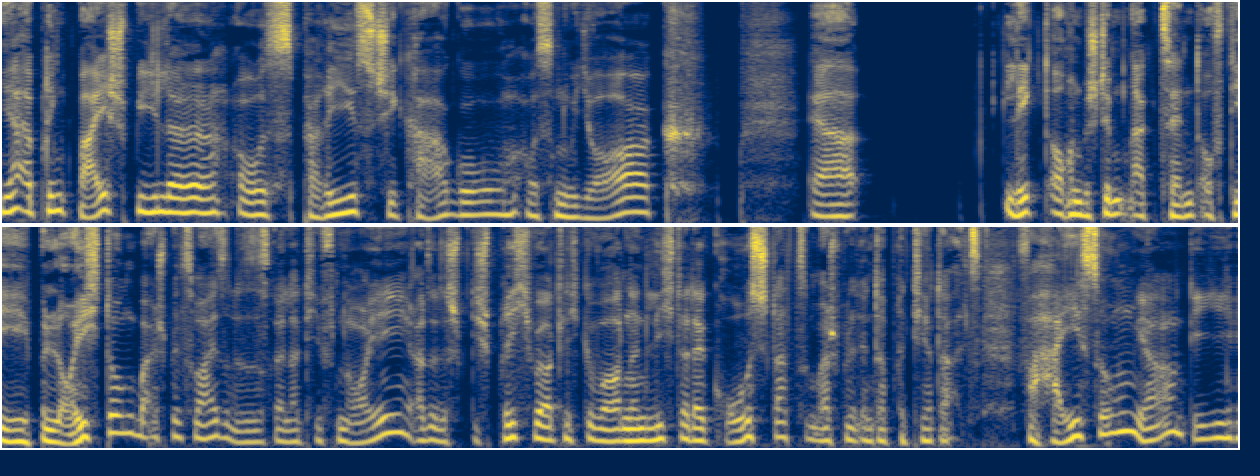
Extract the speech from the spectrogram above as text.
Ja, er bringt Beispiele aus Paris, Chicago, aus New York. Er legt auch einen bestimmten Akzent auf die Beleuchtung beispielsweise. Das ist relativ neu. Also das, die sprichwörtlich gewordenen Lichter der Großstadt zum Beispiel interpretiert er als Verheißung, ja, die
